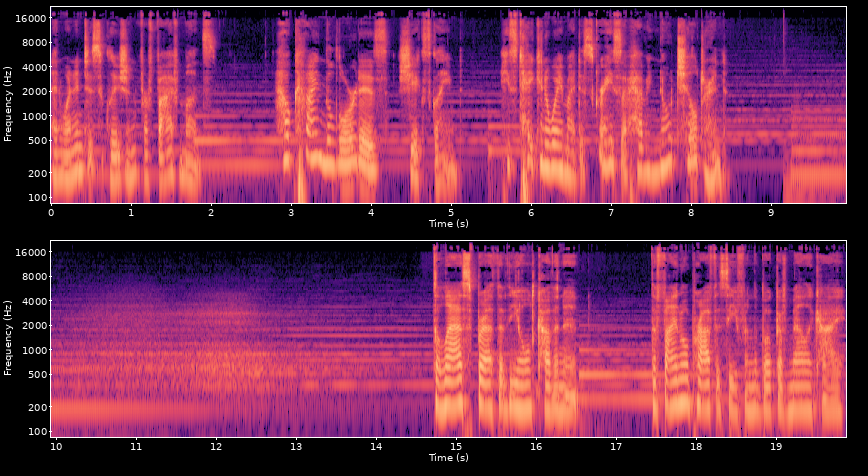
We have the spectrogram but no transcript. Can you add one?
and went into seclusion for five months. How kind the Lord is, she exclaimed. He's taken away my disgrace of having no children. The last breath of the Old Covenant, the final prophecy from the book of Malachi.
